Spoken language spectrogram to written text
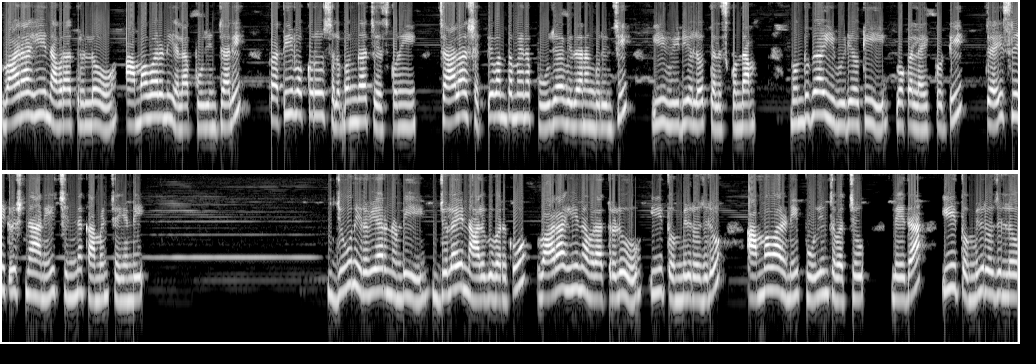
వారాహి నవరాత్రుల్లో అమ్మవారిని ఎలా పూజించాలి? ప్రతి ఒక్కరూ సులభంగా చేసుకొని చాలా శక్తివంతమైన పూజా విధానం గురించి ఈ వీడియోలో తెలుసుకుందాం. ముందుగా ఈ వీడియోకి ఒక లైక్ కొట్టి జై శ్రీకృష్ణ అని చిన్న కామెంట్ చేయండి. జూన్ ఇరవై ఆరు నుండి జూలై నాలుగు వరకు వారాహి నవరాత్రులు ఈ తొమ్మిది రోజులు అమ్మవారిని పూజించవచ్చు. లేదా ఈ తొమ్మిది రోజుల్లో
